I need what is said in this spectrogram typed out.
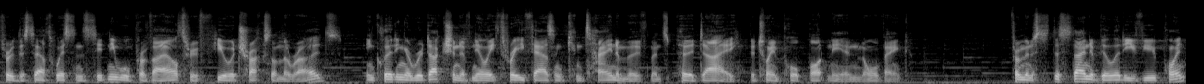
through the Southwestern Sydney will prevail through fewer trucks on the roads, including a reduction of nearly 3,000 container movements per day between Port Botany and Moorebank. From a sustainability viewpoint,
